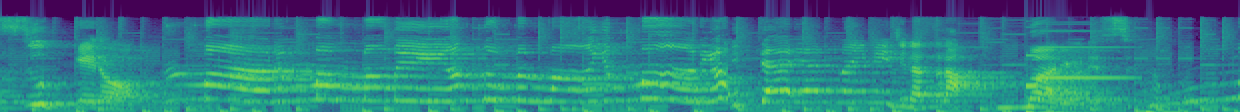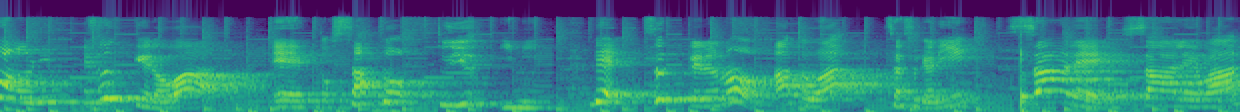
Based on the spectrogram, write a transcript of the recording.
ズッケロ。マリオママミアママヤマリオ。イタリアンのイメージだったらマリオです。マリオズッケロはえっ、と砂糖という意味。でズッケロの後はさすがにサレサレは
